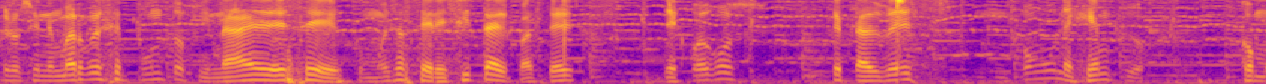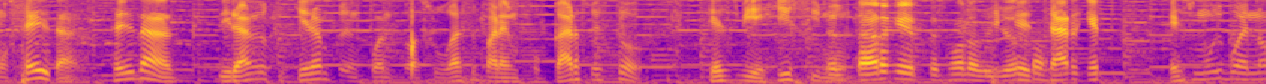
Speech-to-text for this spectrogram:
pero sin embargo ese punto final, ese como esa cerecita del pastel de juegos que tal vez, pongo un ejemplo, como Zelda, Zelda dirán lo que quieran, pero en cuanto a su base para enfocarse esto, que es viejísimo. El target es El maravilloso. target es muy bueno.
